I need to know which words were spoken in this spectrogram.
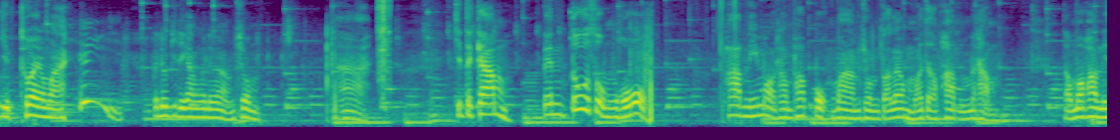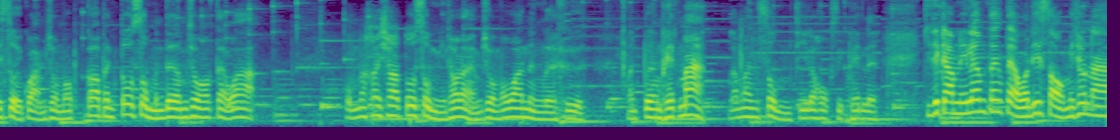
หยิบถ้วยออกมาไปดูกิจกรรมกันเลยครับผู้ชม อ่า กิจกรรมเป็นตู้สุ่มโหภาพนี้เหมาะทำภาพปกมากผู้ชม ตอนแรกผมว่าจะภาพมาทำแต่ว่าภาพนี้สวยกว่าผู้ชมครับก็เป็นตู้สุ่มเหมือนเดิมผู้ชมครับแต่ว่า ผมไม่ค่อยชอบตู้สุ่มนี้เท่าไหร่ผู้ชมเพราะว่าหนึ่งเลยคือ มันเปลืองเพชรมาก แล้วมันสุ่มทีละ 60 เพชรเลย กิจกรรมนี้เริ่มตั้งแต่วันที่ 2 มิถุนาย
